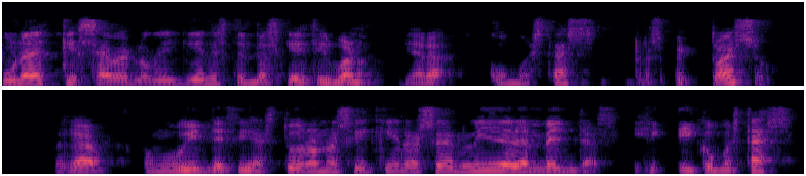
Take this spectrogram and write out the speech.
una vez que sabes lo que quieres, tendrás que decir, bueno, ¿y ahora cómo estás respecto a eso? Pues claro, como bien decías tú, no, no, si quiero ser líder en ventas. ¿Y, cómo estás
